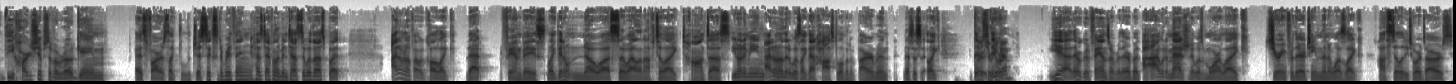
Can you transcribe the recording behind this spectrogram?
the hardships of a road game, as far as like the logistics and everything, has definitely been tested with us. But I don't know if I would call like that fan base like they don't know us so well enough to like taunt us. You know what I mean? I don't know that it was like that hostile of an environment necessarily. Like they were, yeah, they were good fans over there, but I would imagine it was more like cheering for their team than it was like hostility towards ours.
